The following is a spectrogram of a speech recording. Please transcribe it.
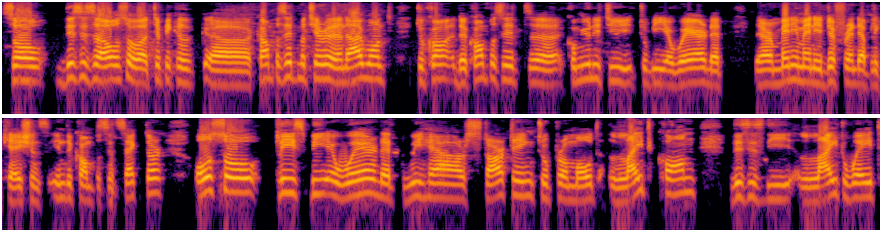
So this is also a typical uh, composite material, and I want co the composite uh, community to be aware that there are many, many different applications in the composite sector. Also, please be aware that we are starting to promote LightCon. This is the lightweight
